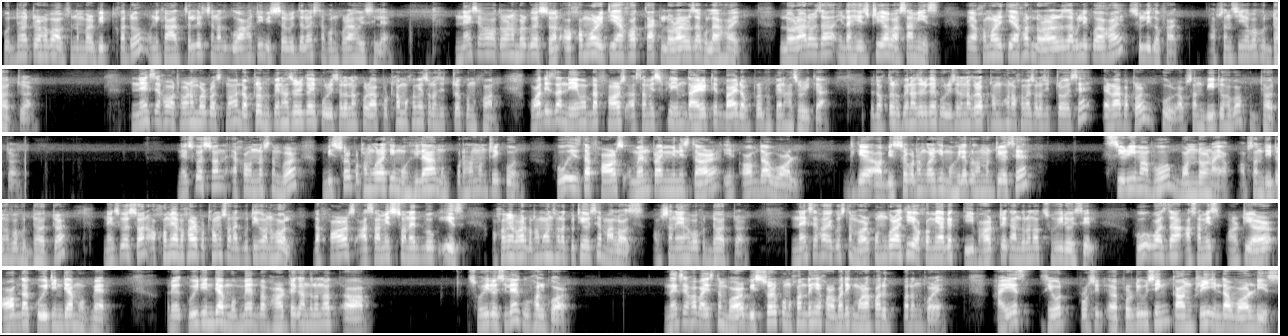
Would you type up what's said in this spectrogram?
শুদ্ধ উত্তৰ হ'ব অপশ্যন নম্বৰ বিত থকাটো ঊনৈছশ আঠচল্লিছ চনত গুৱাহাটী বিশ্ববিদ্যালয় স্থাপন কৰা হৈছিলে। নেক্সট এশ সোতৰ নম্বৰ কুৱেশ্যন অসমৰ ইতিহাসত কাক ল'ৰা ৰজা বোলা হয়? ল'ৰা ৰজা in the history of Assamese এই অসমৰ ইতিহাসত ল'ৰা ৰজা বুলি কোৱা হয় চুলিকফাক। অপশ্যন চি হ'ব শুদ্ধ উত্তৰ। নেক্সট এশ ওঠৰ নম্বৰ প্ৰশ্ন ডক্টৰ ভূপেন হাজৰিকাই পৰিচালনা কৰা প্ৰথম অসমীয়া চলচ্চিত্ৰ কোনখন? What is the name of the first Assamese film directed by doctor Bhupen Hazarika? Doctor Bhupen হাজৰিকাই পৰিচালনা কৰা প্ৰথমখন অসমীয়া চলচ্চিত্ৰ হৈছে এৰাপাতৰ সুৰ। অপশ্যন বিটো হ'ব শুদ্ধ উত্তৰ। নেক্সট কুৱেশ্যন এশ ঊনৈছ নম্বৰ। বিশ্বৰ প্ৰথমগৰাকী মহিলা প্ৰধানমন্ত্ৰী কোন? Who is the first women prime minister in of the world গতিকে বিশ্বৰ প্ৰথমগৰাকী মহিলা প্ৰধানমন্ত্ৰী হৈছে চিৰিমাভু বন্দৰনায়ক অপশ্যন ডিটো হ'ব শুদ্ধ উত্তৰ। নেক্সট কুৱেশ্যন অসমীয়া ভাষাৰ প্ৰথম চনেট পুথিখন হ'ল? The first Assamese sonnet book is Asomiya ভাষাৰ প্ৰথমখন চনেট পুথি হৈছে মালচ। অপশ্যন এ হ'ব শুদ্ধ উত্তৰ। নেক্সট এশ একৈছ নম্বৰ কোনগৰাকী অসমীয়া ব্যক্তি ভাৰত ট্ৰেক আন্দোলনত শ্বহীদ হৈছিল? Who was the Assamese martyr of the Quit India Movement গতিকে কুইট ইণ্ডিয়া মুভমেণ্ট বা ভাৰত ট্ৰেক আন্দোলনত শ্বহীদ হৈছিলে কুশল কোঁৱৰ। নেক্সট এশ বাইছ নম্বৰ বিশ্বৰ কোনখন দেশে সৰ্বাধিক মৰাপাট উৎপাদন কৰে? Highest jute producing country in the world is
